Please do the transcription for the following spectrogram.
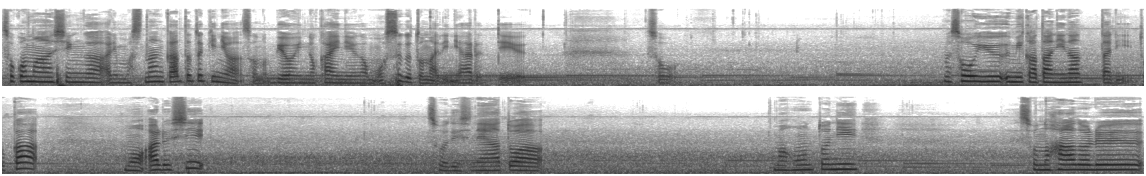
そこの安心があります。何かあった時にはその病院の介入がもうすぐ隣にあるっていう。そう、まあ、そういう産み方になったりとかもあるしそうですね。あとはまあ本当にそのハードル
